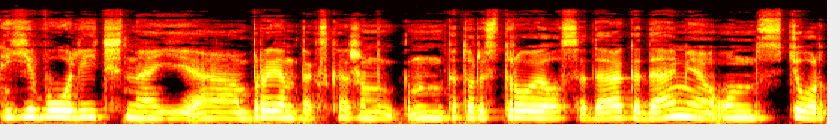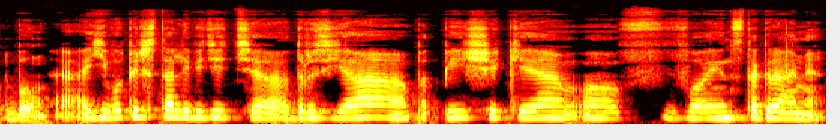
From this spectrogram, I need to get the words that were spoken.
Его личный а, бренд, так скажем, который строился да, годами, он стерт был. А, его перестали видеть а, друзья, подписчики а, в Инстаграме.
